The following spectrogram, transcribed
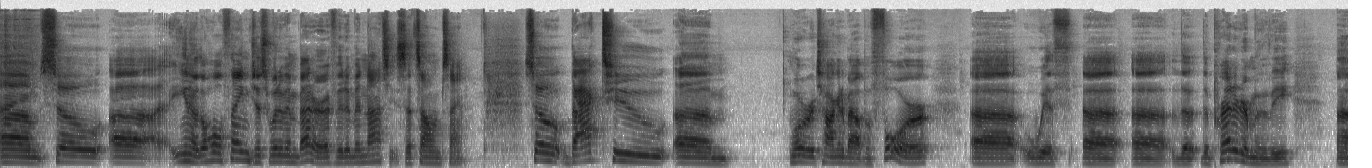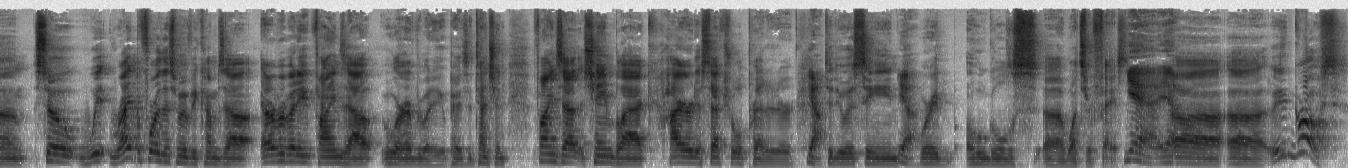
Um, so uh, you know, the whole thing just would have been better if it had been Nazis. That's all I'm saying. So back to um, what we were talking about before uh, with uh, uh, the the Predator movie. Um, so wi- right before this movie comes out, everybody finds out, or everybody who pays attention finds out that Shane Black hired a sexual predator Yeah. to do a scene Yeah. where he ogles uh, what's her face. yeah, yeah. Uh, uh, gross,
